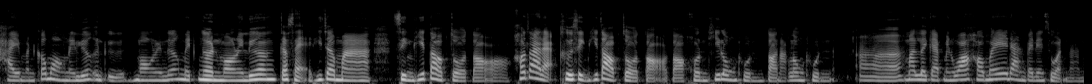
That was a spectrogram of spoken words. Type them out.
ไทยมันก็มองในเรื่องอื่นๆ มองในเรื่องเม็ดเงิน มองในเรื่องกระแสที่จะมาสิ่งที่ตอบโจทย์ต่อ เข้าใจแหละ คือสิ่งที่ตอบโจทย์ต่อต่อคนที่ลงทุนต่อนักลงทุนอ่าฮะมันเลยกลายเป็นว่าเขาไม่ได้ดันไปในส่วนนั้น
